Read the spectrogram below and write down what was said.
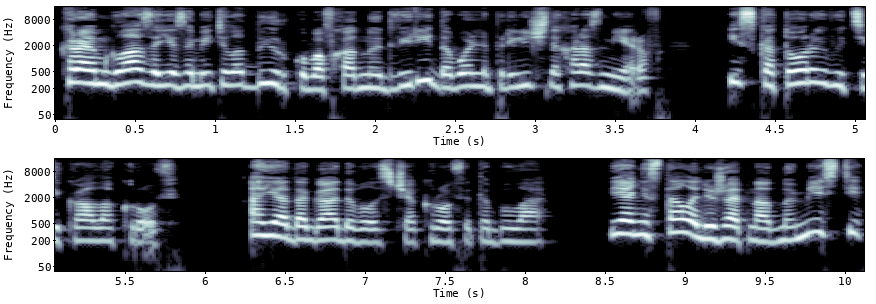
Краем глаза я заметила дырку во входной двери довольно приличных размеров, из которой вытекала кровь. А я догадывалась, чья кровь это была. Я не стала лежать на одном месте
